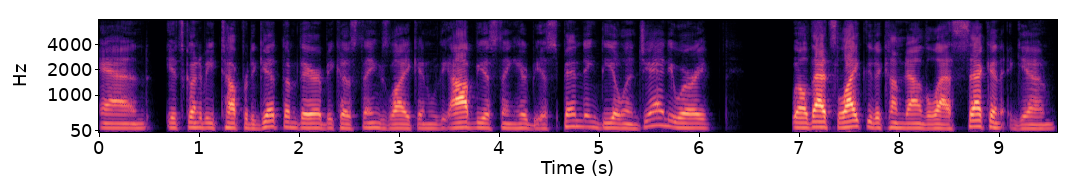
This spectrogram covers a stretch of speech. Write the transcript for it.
and it's going to be tougher to get them there because things like, and the obvious thing here would be a spending deal in January. Well, that's likely to come down the last second again,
